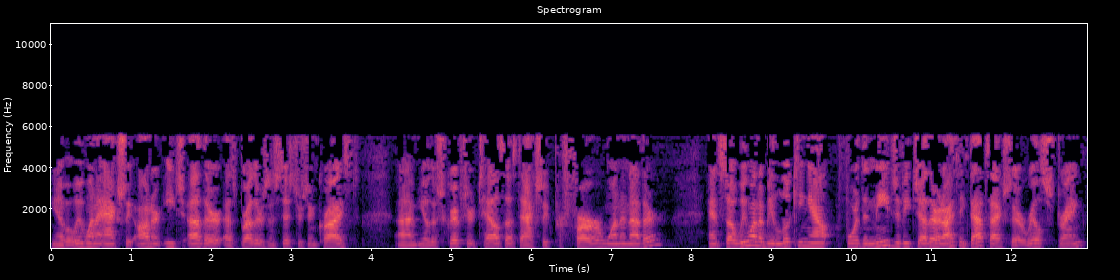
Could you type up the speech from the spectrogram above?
You know, but we want to actually honor each other as brothers and sisters in Christ. Um, you know, the scripture tells us to actually prefer one another. And so we want to be looking out for the needs of each other, and I think that's actually a real strength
